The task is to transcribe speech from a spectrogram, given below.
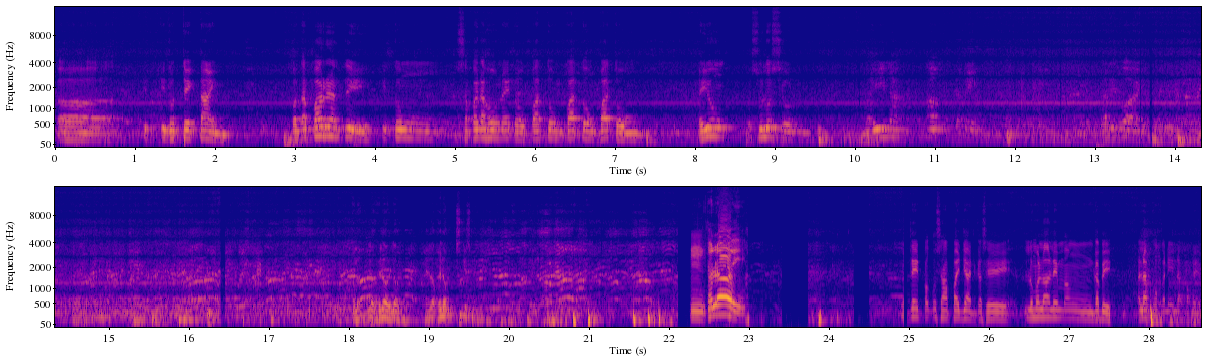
uh, it, it would take time. But apparently itong sa panahon na ito patong patong patong ay yung solusyon mahina ang dating. That is why Hello, hello, hello, hello, hello, hello, excuse me. Hmm, tuloy. natin pag-usapan dyan kasi lumalalim ang gabi. Alam ko kanina pa kayo.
